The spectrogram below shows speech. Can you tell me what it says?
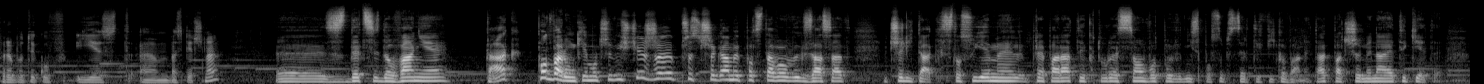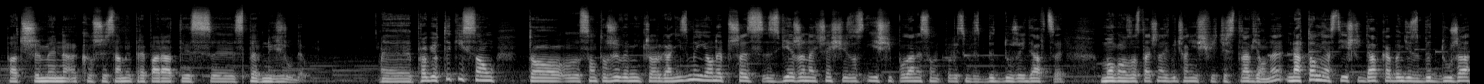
probiotyków jest bezpieczne? E, Zdecydowanie tak, pod warunkiem oczywiście, że przestrzegamy podstawowych zasad, czyli tak, stosujemy preparaty, które są w odpowiedni sposób certyfikowane, tak, patrzymy na etykietę, patrzymy na, korzystamy preparaty z, z pewnych źródeł. E, Probiotyki są to, są to żywe mikroorganizmy i one przez zwierzę najczęściej, jeśli podane są powiedzmy w zbyt dużej dawce, mogą zostać najzwyczajniej w świecie strawione. Natomiast jeśli dawka będzie zbyt duża,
